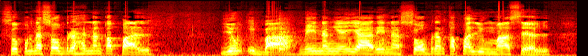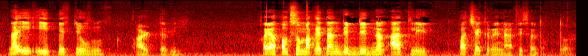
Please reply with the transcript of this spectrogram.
So, pag nasobrahan ng kapal, yung iba, may nangyayari na sobrang kapal yung muscle, naiipit yung artery. Kaya pag sumakit ang dibdib ng athlete, pa-check rin natin sa doktor.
